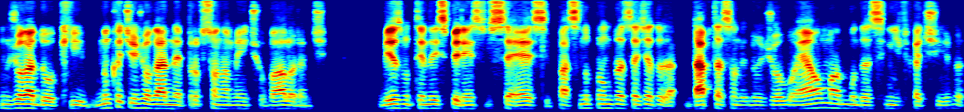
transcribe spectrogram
um jogador que nunca tinha jogado né, profissionalmente o Valorant mesmo tendo a experiência do CS, passando por um processo de adaptação dentro do jogo, é uma mudança significativa.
